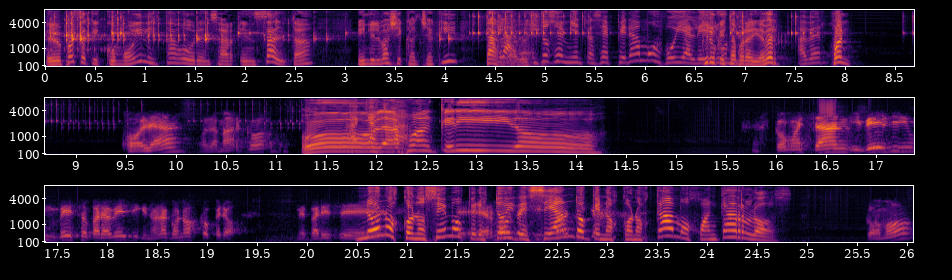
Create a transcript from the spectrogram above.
Lo que pasa es que como él está ahora en, Sar- en Salta, en el Valle Calchaquí, tarda. claro. Belli. Entonces, mientras esperamos, voy a leer. Creo que está por ahí. A ver, A ver. Juan. Hola, hola Marco. Hola, está. Juan querido. ¿Cómo están? Y Belly, un beso para Belly, que no la conozco, pero me parece... No nos conocemos, eh, pero hermosa estoy deseando simpática. que nos conozcamos, Juan Carlos. ¿Cómo?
